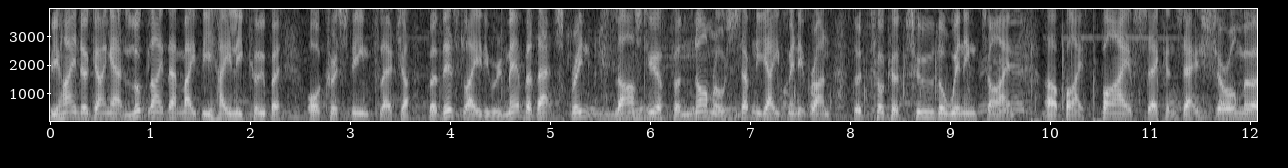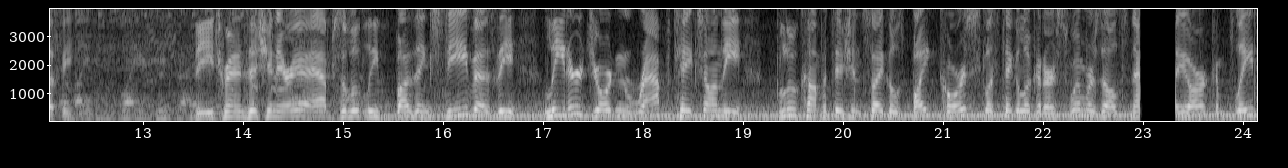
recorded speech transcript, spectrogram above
behind her going out. Looked like that may be Haley Cooper or Christine Fletcher. But this lady, remember that sprint last year, phenomenal 78 minute run that took her to the winning time uh, by five seconds. That is Cheryl Murphy. The transition area absolutely buzzing, Steve, as the leader, Jordan Rapp takes on the Blue Competition Cycles bike course. Let's take a look at our swim results now. They are complete.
